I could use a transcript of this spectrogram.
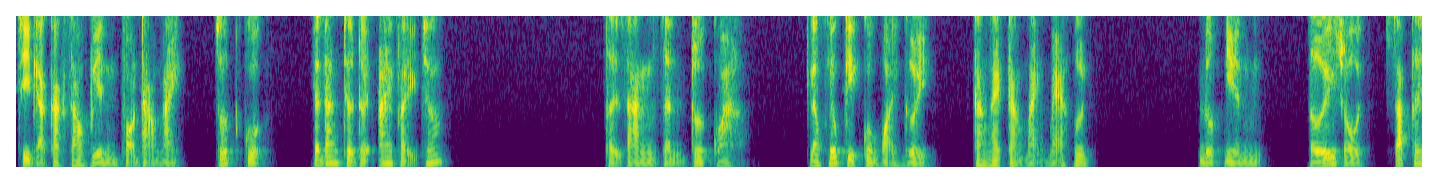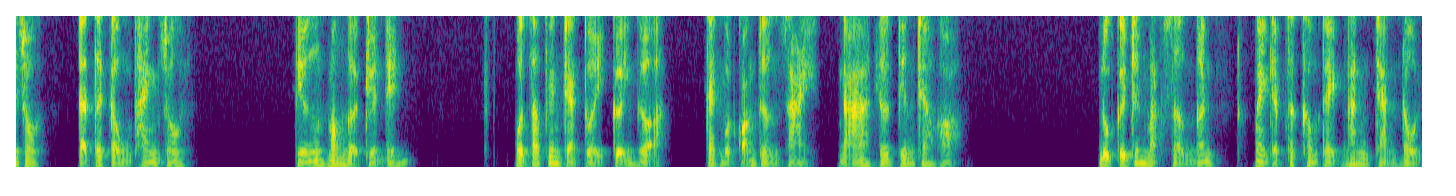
Chỉ là các giáo viên võ đạo này, rốt cuộc là đang chờ đợi ai vậy chứ? Thời gian dần trôi qua, lòng hiếu kỳ của mọi người càng ngày càng mạnh mẽ hơn. Đột nhiên, tới rồi, sắp tới rồi, đã tới cổng thành rồi. Tiếng móng ngựa truyền đến. Một giáo viên trẻ tuổi cưỡi ngựa, cách một quãng đường dài, đã lớn tiếng reo hò. Nụ cười trên mặt Sở Ngân ngay lập tức không thể ngăn chặn nổi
